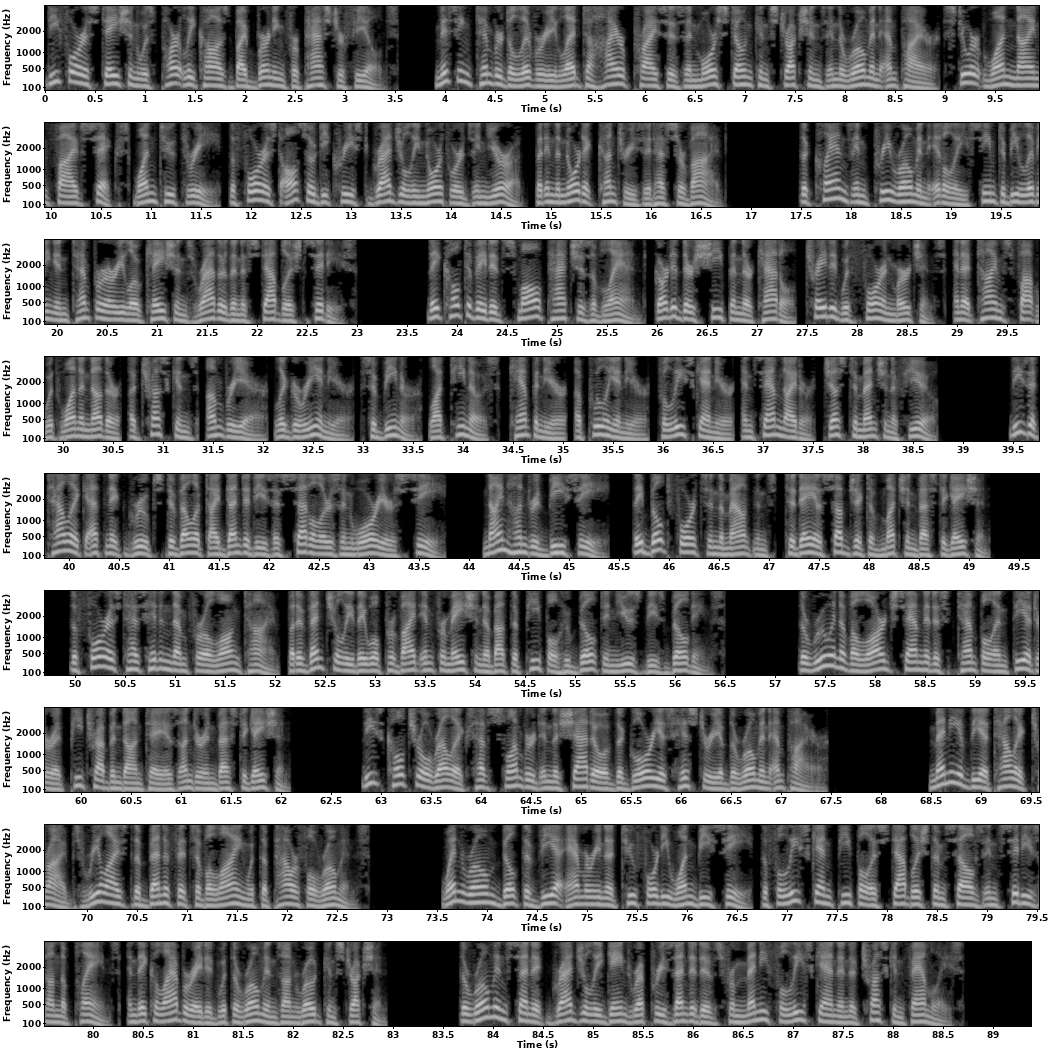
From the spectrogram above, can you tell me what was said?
Deforestation was partly caused by burning for pasture fields. Missing timber delivery led to higher prices and more stone constructions in the Roman Empire Stuart 1956-123. The forest also decreased gradually northwards in Europe, but in the Nordic countries it has survived. The clans in pre-Roman Italy seem to be living in temporary locations rather than established cities. They cultivated small patches of land, guarded their sheep and their cattle, traded with foreign merchants, and at times fought with one another, Etruscans, Umbriere, Ligurianir, Sabiner, Latinos, Campanier, Apulianir, Faliscanir, and Samniter, just to mention a few. These Italic ethnic groups developed identities as settlers and warriors c. 900 BC. They built forts in the mountains, today a subject of much investigation. The forest has hidden them for a long time, but eventually they will provide information about the people who built and used these buildings. The ruin of a large Samnitist temple and theatre at Pietrabbondante is under investigation. These cultural relics have slumbered in the shadow of the glorious history of the Roman Empire. Many of the Italic tribes realized the benefits of allying with the powerful Romans. When Rome built the Via Amerina 241 BC, the Faliscan people established themselves in cities on the plains, and they collaborated with the Romans on road construction. The Roman Senate gradually gained representatives from many Faliscan and Etruscan families.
